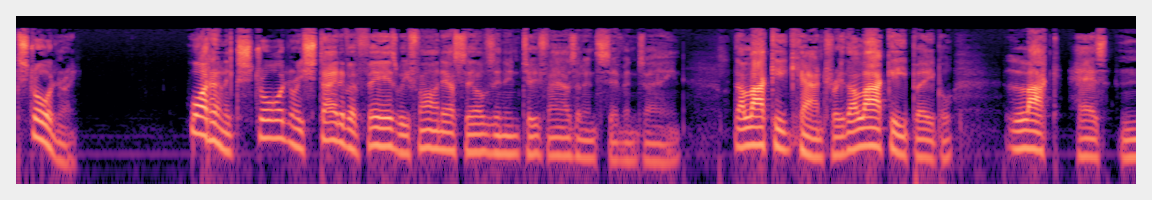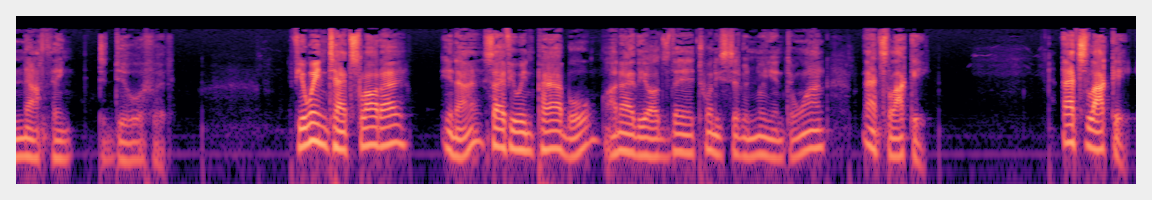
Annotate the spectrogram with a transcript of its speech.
Extraordinary. What an extraordinary state of affairs we find ourselves in in 2017. The lucky country, the lucky people. Luck has nothing to do with it. If you win Tattslotto, you know, say if you win Powerball, I know the odds there, 27 million to 1, that's lucky. That's lucky.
